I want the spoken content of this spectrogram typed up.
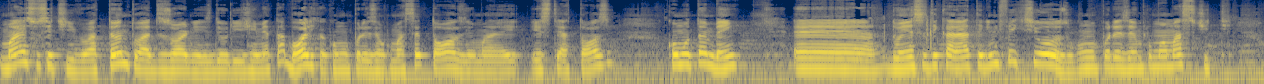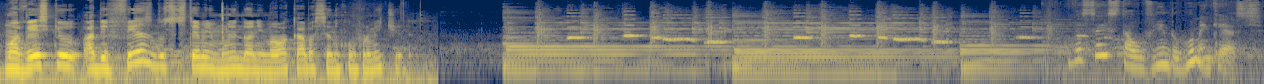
mais suscetível a tanto a desordens de origem metabólica, como por exemplo uma cetose, uma esteatose, como também é, doenças de caráter infeccioso, como por exemplo uma mastite uma vez que a defesa do sistema imune do animal acaba sendo comprometida. Você está ouvindo o Rumencast,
